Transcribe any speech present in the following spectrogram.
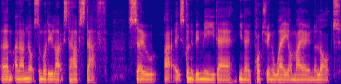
um, and I'm not somebody who likes to have staff. So uh, it's going to be me there, you know, pottering away on my own a lot.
